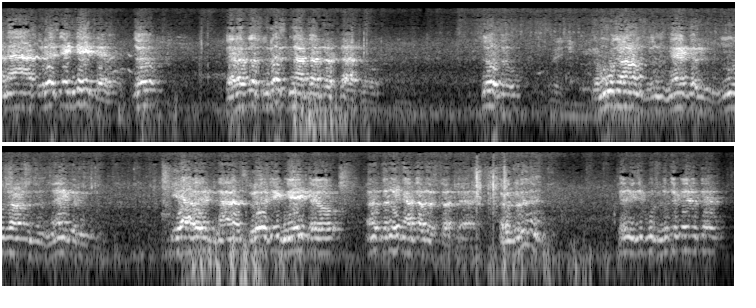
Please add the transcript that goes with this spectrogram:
અને આ સુરેશ એક નહીં થયો. જો પેલા તો સુરજ જ્ઞાતા જતા હતો. જો હું જાણું છું, મેં કર્યું. હું જાણું છું, મેં કર્યું. એ હવે સુરજ એક નહીં થયો. અને તમે જ્ઞાતા દસતા થયા ખબર ને? બીજી પૂછવું છે કઈ રીતે?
